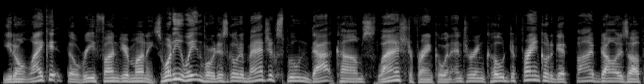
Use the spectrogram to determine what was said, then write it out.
You don't like it, they'll refund your money. So what are you waiting for? Just go to magicspoon.com slash DeFranco and enter in code DeFranco to get $5 off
